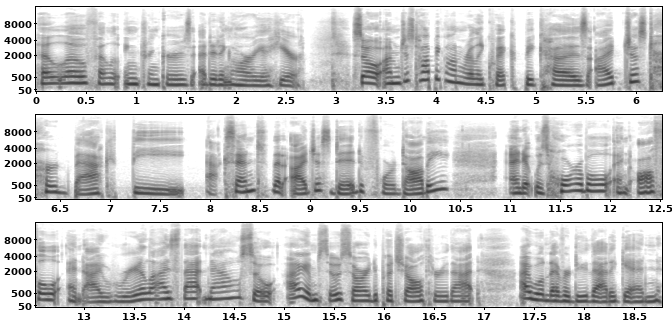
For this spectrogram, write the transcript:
Hello, fellow ink drinkers. Editing Aria here. So I'm just hopping on really quick because I just heard back the accent that I just did for Dobby, and it was horrible and awful, and I realize that now. So I am so sorry to put y'all through that. I will never do that again.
